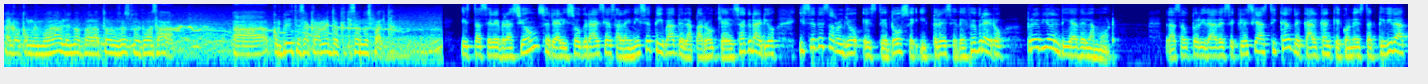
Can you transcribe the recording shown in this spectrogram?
Algo conmemorable, ¿no? Para todos nosotros que vamos a, a cumplir este sacramento que quizás nos falta. Esta celebración se realizó gracias a la iniciativa de la Parroquia del Sagrario y se desarrolló este 12 y 13 de febrero, previo al Día del Amor. Las autoridades eclesiásticas recalcan que con esta actividad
